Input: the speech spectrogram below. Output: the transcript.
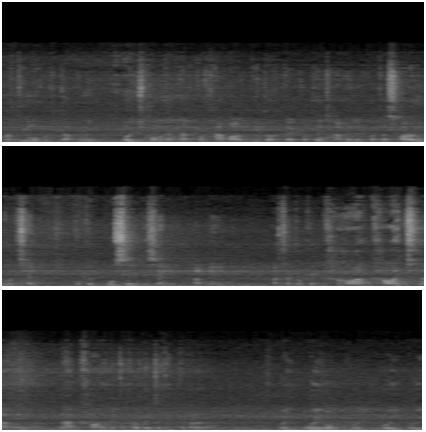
প্রতি মুহূর্তে আপনি ওই ঝগড়াটার কথা বা বিতর্কের কথা, ঝামেলার কথা স্মরণ করছেন। ওকে পুষে রেখেছেন আপনি। অর্থাৎ ওকে খাওয়া, খাওয়াচ্ছেন আপনি। না খাওয়ালে তো বেঁচে থাকতে পারে না। ওই ওই ওই ওই ওই ওই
